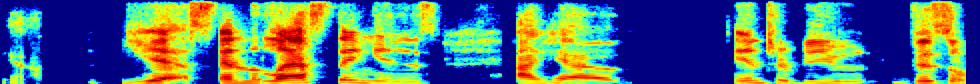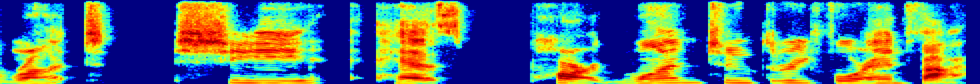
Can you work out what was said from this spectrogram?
Yeah. Yes. And the last thing is, I have interviewed Visa Runt. She has part one, two, three, four, and five.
